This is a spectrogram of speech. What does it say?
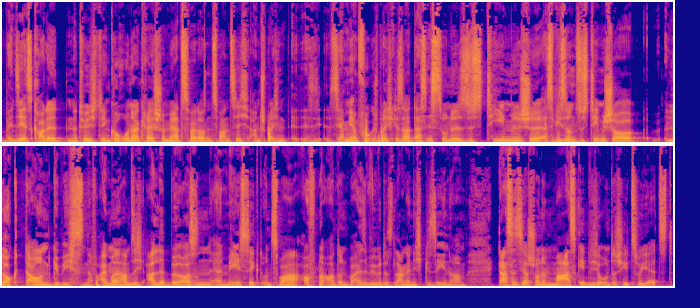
wenn Sie jetzt gerade natürlich den Corona-Crash im März 2020 ansprechen, äh, Sie, haben ja im Vorgespräch gesagt, das ist so eine systemische, also wie so ein systemischer Lockdown gewesen. Auf einmal haben sich alle Börsen ermäßigt und zwar auf eine Art und Weise, wie wir das lange nicht gesehen haben. Das ist ja schon ein maßgeblicher Unterschied zu jetzt.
